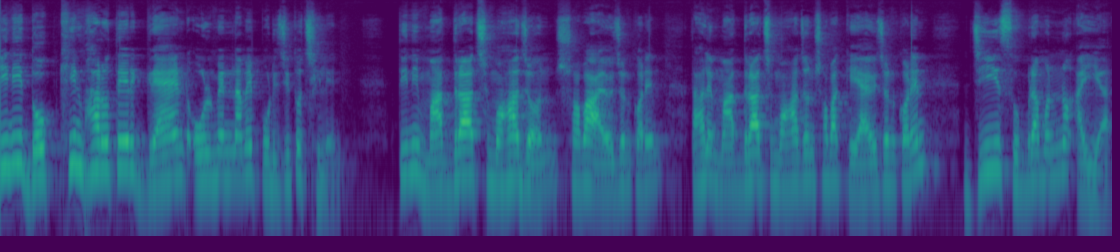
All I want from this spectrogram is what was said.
তিনি দক্ষিণ ভারতের গ্র্যান্ড ওল্ডম্যান নামে পরিচিত ছিলেন। তিনি মাদ্রাজ মহাজন সভা আয়োজন করেন। তাহলে মাদ্রাজ মহাজন সভা কে আয়োজন করেন? জি সুব্রামণ্য আইয়ার।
